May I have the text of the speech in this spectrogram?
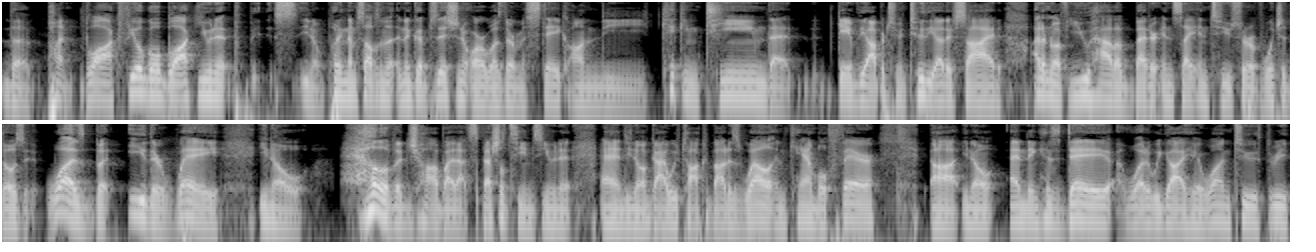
the punt block, field goal block unit, you know, putting themselves in a, in a, good position, or was there a mistake on the kicking team that gave the opportunity to the other side. I don't know if you have a better insight into sort of which of those it was, but either way, you know, hell of a job by that special teams unit. And you know a guy we've talked about as well in campbell fair uh you know ending his day. What do we got here? One two three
